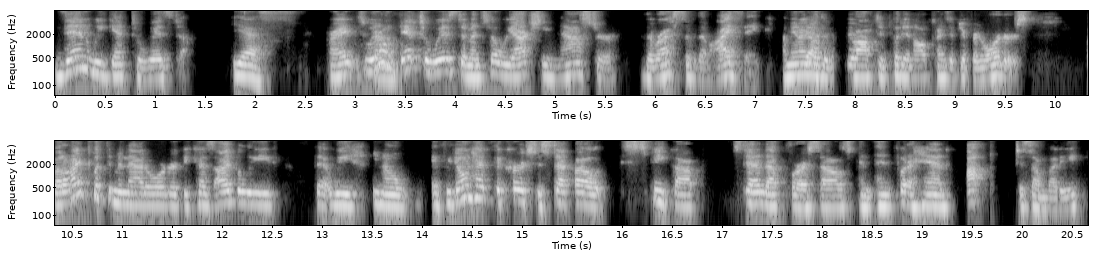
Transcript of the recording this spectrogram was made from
then we get to wisdom yes. right so we don't get to wisdom until we actually master the rest of them i think i mean i know that they're often put in all kinds of different orders but i put them in that order because i believe that we you know if we don't have the courage to step out speak up stand up for ourselves and, and put a hand up to somebody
